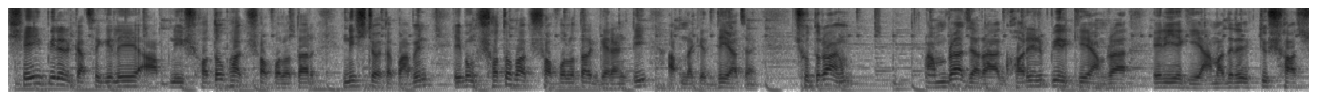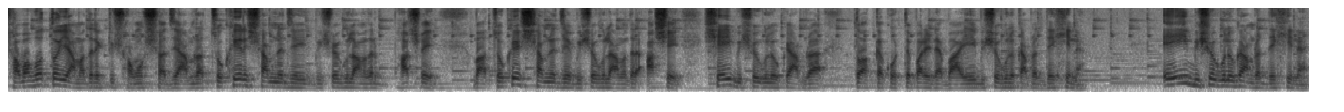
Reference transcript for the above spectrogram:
সেই পীরের কাছে গেলে আপনি শতভাগ সফলতার নিশ্চয়তা পাবেন এবং শতভাগ সফলতার গ্যারান্টি আপনাকে দেয়া যায়। সুতরাং আমরা যারা ঘরের পীরকে আমরা এড়িয়ে গিয়ে, আমাদের একটু স্বভাবতই আমাদের একটু সমস্যা যে আমরা চোখের সামনে যে বিষয়গুলো আমাদের ভাসে বা চোখের সামনে যে বিষয়গুলো আমাদের আসে, সেই বিষয়গুলোকে আমরা তোয়াক্কা করতে পারি না বা এই বিষয়গুলোকে আমরা দেখি না। এই বিষয়গুলোকে আমরা দেখি না।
